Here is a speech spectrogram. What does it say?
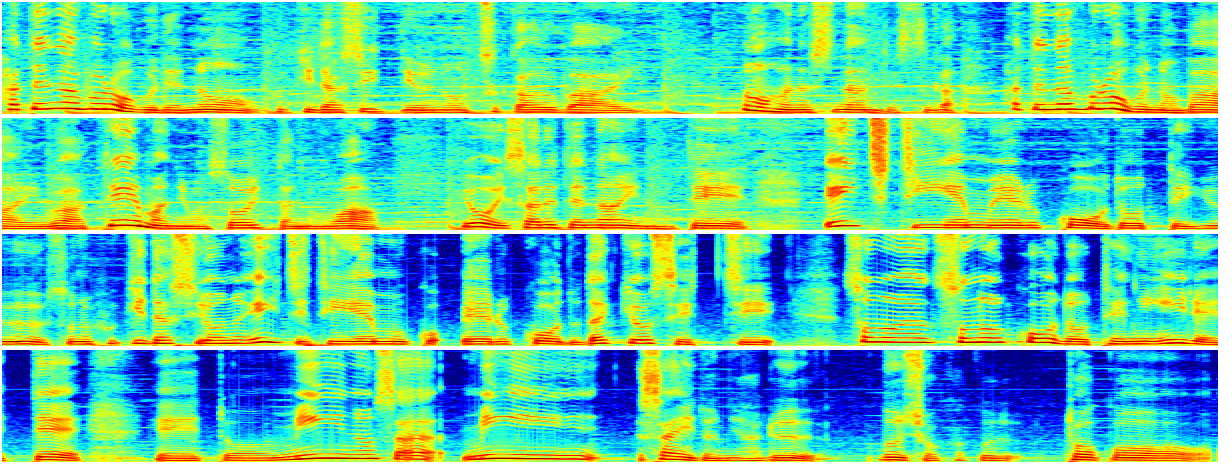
ハテナブログでの吹き出しっていうのを使う場合のお話なんですが、ハテナブログの場合は、テーマにはそういったのは用意されてないので、HTML コードっていうその吹き出し用の HTML コードだけを設置。そのそのコードを手に入れて、えーと、右のさ右サイドにある文章を書く投稿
